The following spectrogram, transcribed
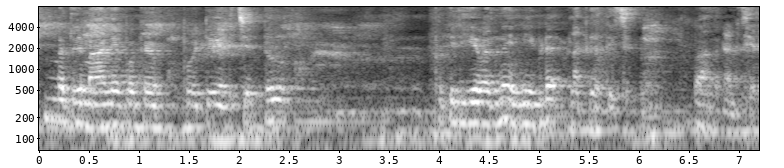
കുമ്പത്തിൽ മാലയപ്പൊക്കെ പോയിട്ട് കഴിച്ചിട്ടു അപ്പോൾ തിരികെ വന്ന് ഇനി ഇവിടെ വിളക്ക് കത്തിച്ചു. അപ്പോൾ അത് കാണിച്ചു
